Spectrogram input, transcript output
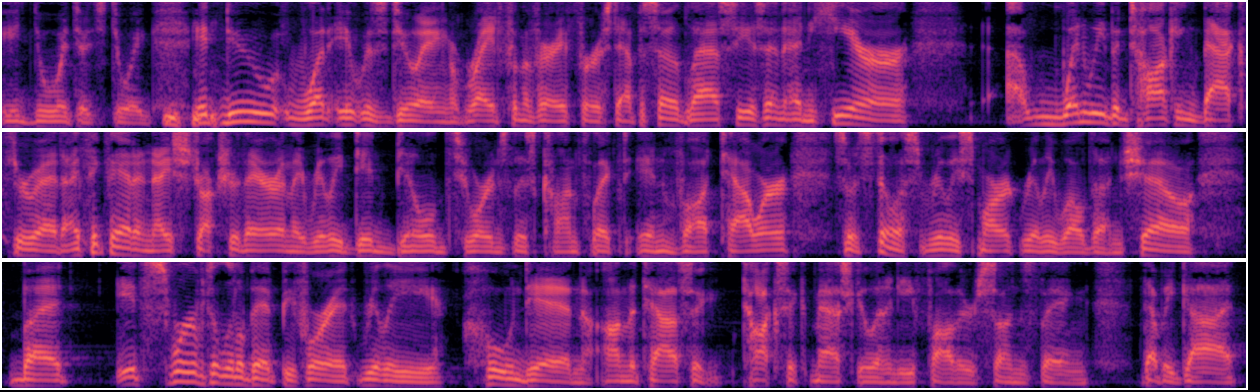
it knew what it's doing. It knew what it was doing right from the very first episode last season. And here uh, when we've been talking back through it, I think they had a nice structure there, and they really did build towards this conflict in Vought Tower. So it's still a really smart, really well done show, but it swerved a little bit before it really honed in on the toxic, toxic masculinity father sons thing that we got.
